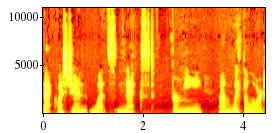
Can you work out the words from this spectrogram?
that question what's next for me um, with the Lord?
